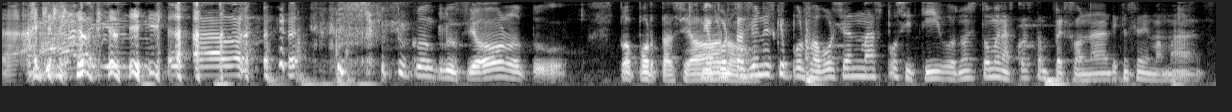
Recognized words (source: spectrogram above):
Ah, ¿Qué quieres que diga? tu conclusión o tu, tu aportación. Mi aportación es que por favor sean más positivos, no se tomen las cosas tan personal, déjense de mamadas,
